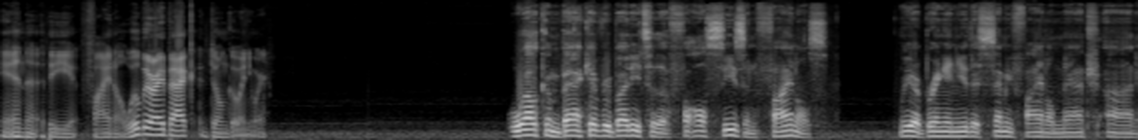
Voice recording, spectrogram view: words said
in the final. We'll be right back. Don't go anywhere. Welcome back, everybody, to the fall season finals. We are bringing you this semifinal match on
